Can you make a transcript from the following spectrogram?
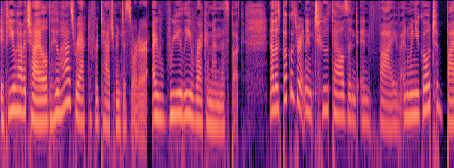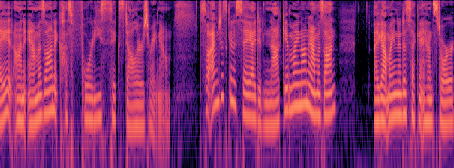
if you have a child who has reactive attachment disorder, I really recommend this book. Now, this book was written in 2005, and when you go to buy it on Amazon, it costs $46 right now. So I'm just going to say I did not get mine on Amazon. I got mine at a secondhand store.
